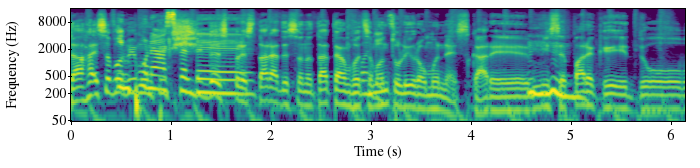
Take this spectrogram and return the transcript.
Da, hai să vorbim un impune pic astfel și de despre starea de sănătate a învățământului românesc, care mi se pare că e de o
